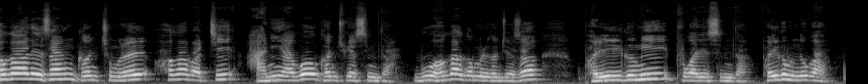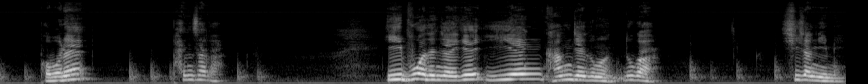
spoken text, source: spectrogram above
허가 대상 건축물을 허가받지 아니하고 건축했습니다. 무허가 건물을 건축해서 벌금이 부과됐습니다. 벌금 누가? 법원의 판사가. 이 부과된 자에게 이행 강제금은 누가? 시장님이.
